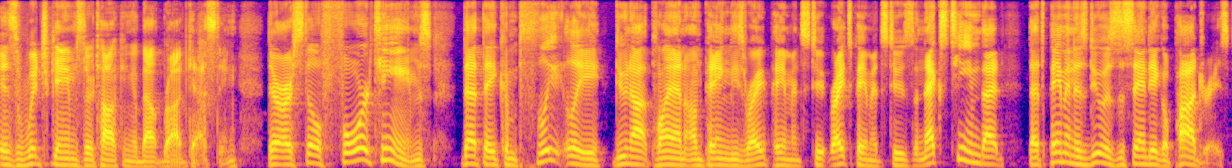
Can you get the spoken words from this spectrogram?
is which games they're talking about broadcasting. There are still four teams that they completely do not plan on paying these right payments to rights payments to. is The next team that that payment is due is the San Diego Padres.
